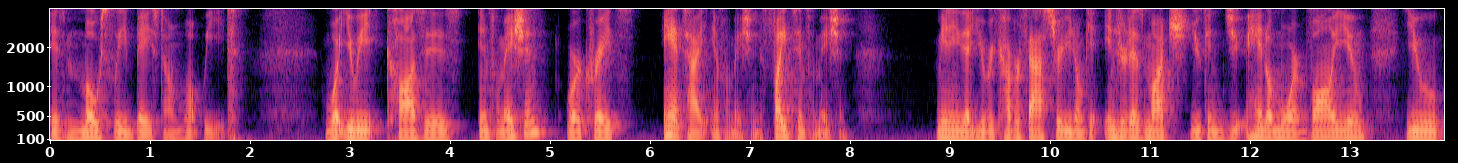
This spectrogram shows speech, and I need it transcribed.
is mostly based on what we eat what you eat causes inflammation or creates anti inflammation, fights inflammation, meaning that you recover faster, you don't get injured as much, you can handle more volume, you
